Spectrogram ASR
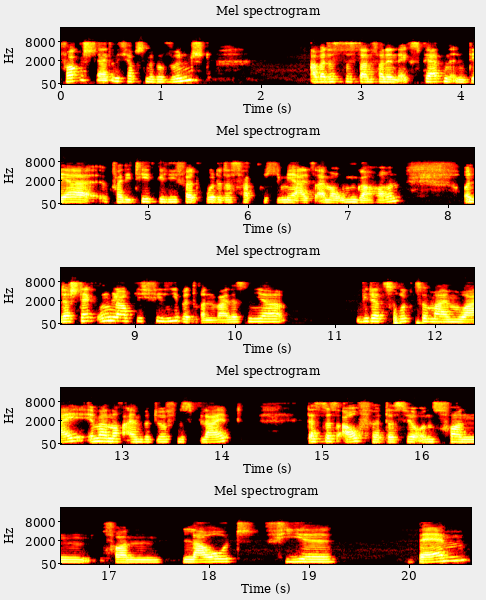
vorgestellt und ich habe es mir gewünscht, aber dass das dann von den Experten in der Qualität geliefert wurde, das hat mich mehr als einmal umgehauen. Und da steckt unglaublich viel Liebe drin, weil es mir wieder zurück zu meinem Why immer noch ein Bedürfnis bleibt, dass das aufhört, dass wir uns von, von laut, viel, Bäm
